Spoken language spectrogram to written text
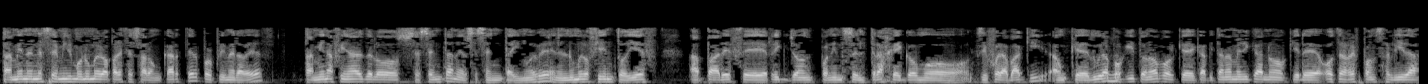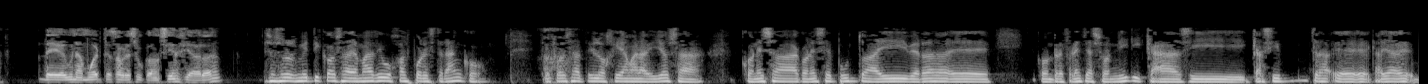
También en ese mismo número aparece Sharon Carter por primera vez. También a finales de los 60, en el 69, en el número 110, aparece Rick Jones poniéndose el traje como si fuera Bucky, aunque dura poquito, ¿no? Porque Capitán América no quiere otra responsabilidad de una muerte sobre su conciencia, ¿verdad? Esos son los míticos, además dibujados por Esteranco, que fue esa trilogía maravillosa, con esa, con ese punto ahí, ¿verdad? Eh, con referencias oníricas y casi, eh,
